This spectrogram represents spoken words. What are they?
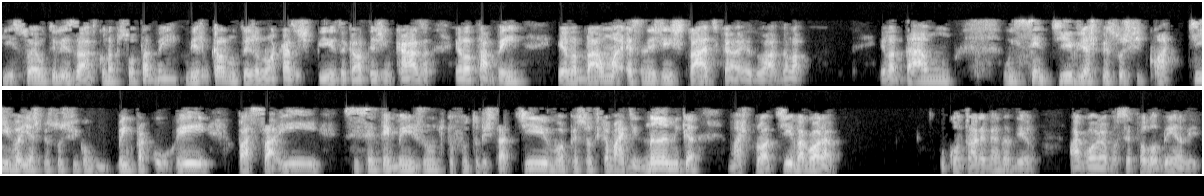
Isso é utilizado quando a pessoa está bem. Mesmo que ela não esteja numa casa espírita, que ela esteja em casa, ela está bem, ela dá uma, essa energia estática, Eduardo, ela, ela dá um, um incentivo e as pessoas ficam ativas e as pessoas ficam bem para correr, para sair, se sentem bem junto do futuro estativo, a pessoa fica mais dinâmica, mais proativa. Agora, o contrário é verdadeiro. Agora, você falou bem ali,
